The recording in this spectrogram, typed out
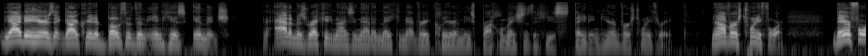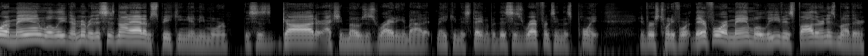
The idea here is that God created both of them in his image. And Adam is recognizing that and making that very clear in these proclamations that he's stating here in verse 23. Now, verse 24. Therefore, a man will leave. Now, remember, this is not Adam speaking anymore. This is God, or actually Moses writing about it, making this statement, but this is referencing this point in verse 24. Therefore, a man will leave his father and his mother,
